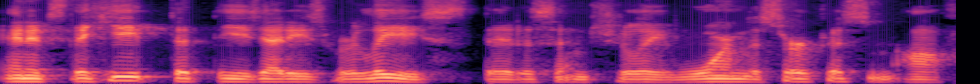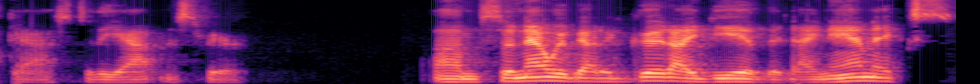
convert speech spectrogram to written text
And it's the heat that these eddies release that essentially warm the surface and off gas to the atmosphere. Um, so now we've got a good idea of the dynamics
